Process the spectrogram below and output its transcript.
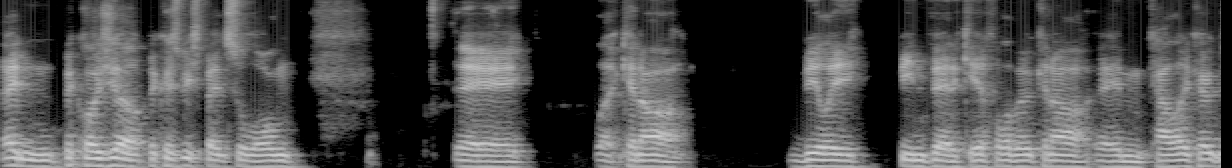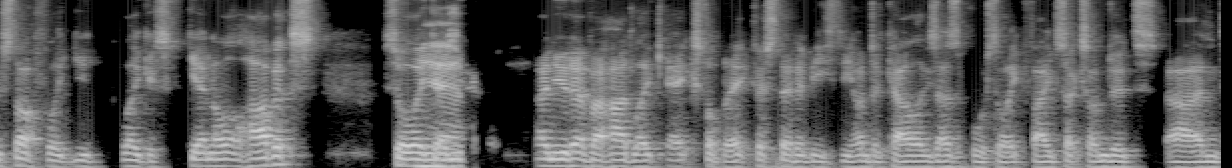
and because you're because we spent so long, uh, like kind of really being very careful about kind of um, calorie count and stuff. Like you, like it's getting a little habits. So like yeah. I you'd I had like X for breakfast, then it'd be 300 calories as opposed to like five, 600. And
